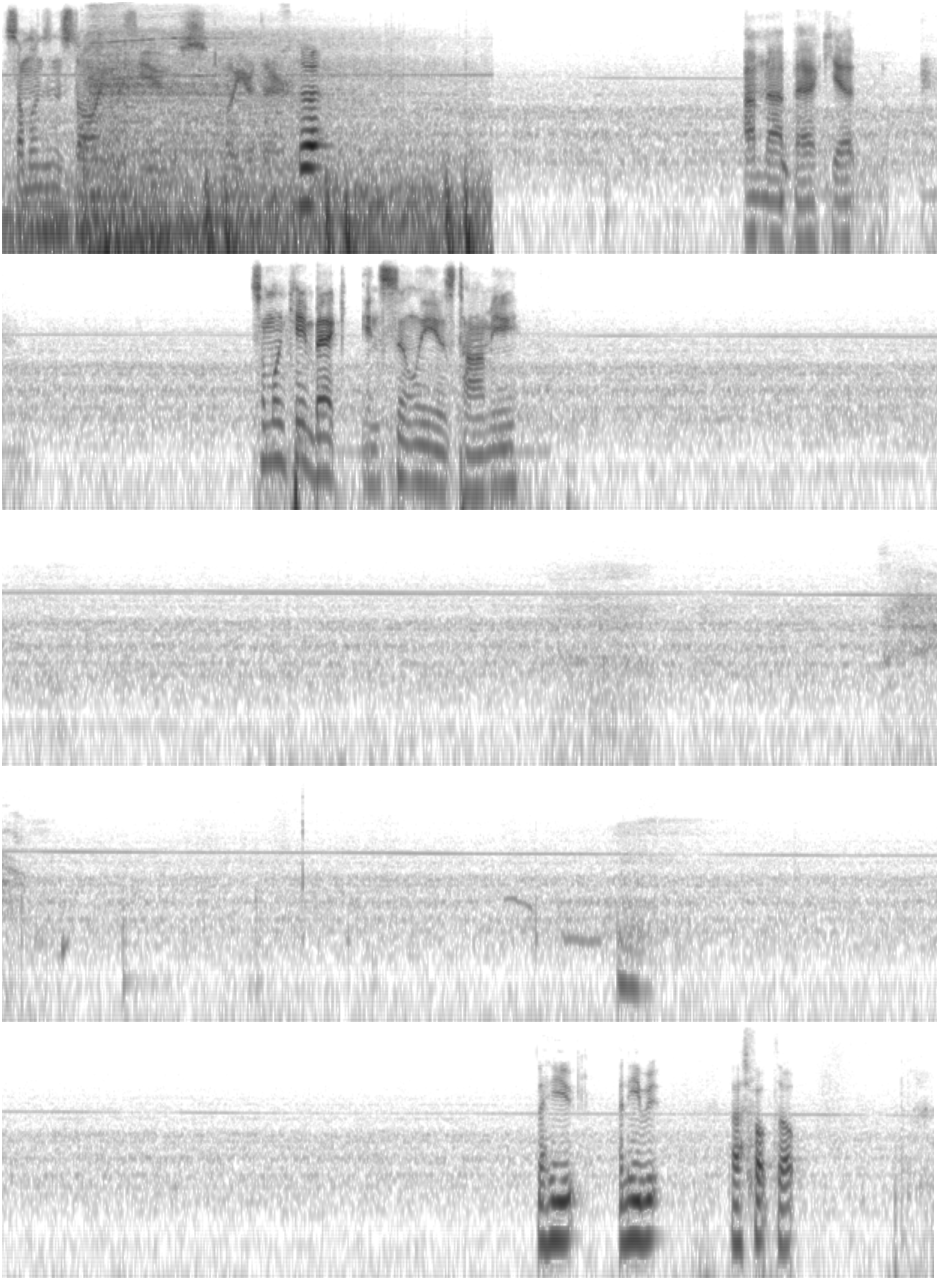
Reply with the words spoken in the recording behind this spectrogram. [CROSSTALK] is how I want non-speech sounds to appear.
Someone's installing the fuse while you're there. Let's do it. I'm not back yet. Someone came back instantly as Tommy. And he, and he, that's fucked up.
